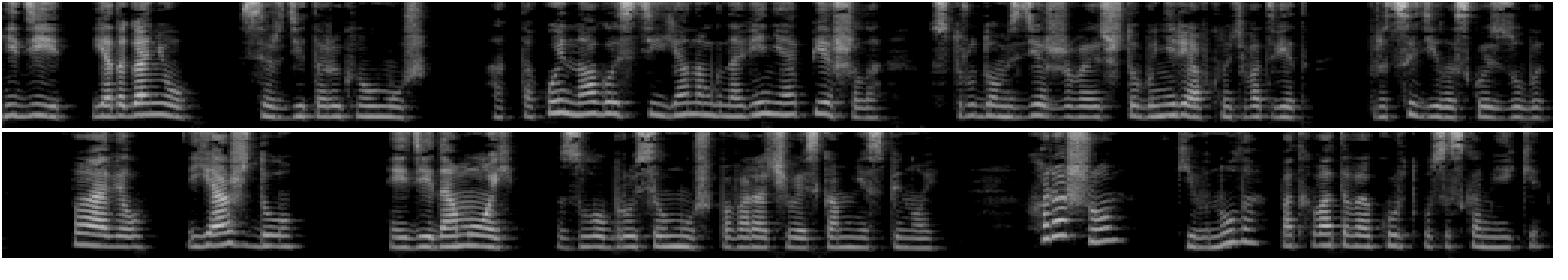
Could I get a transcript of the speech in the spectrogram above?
иди, я догоню», — сердито рыкнул муж. От такой наглости я на мгновение опешила, с трудом сдерживаясь, чтобы не рявкнуть в ответ. Процедила сквозь зубы. «Павел, я жду». «Иди домой», — зло бросил муж, поворачиваясь ко мне спиной. «Хорошо», — кивнула, подхватывая куртку со скамейки.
